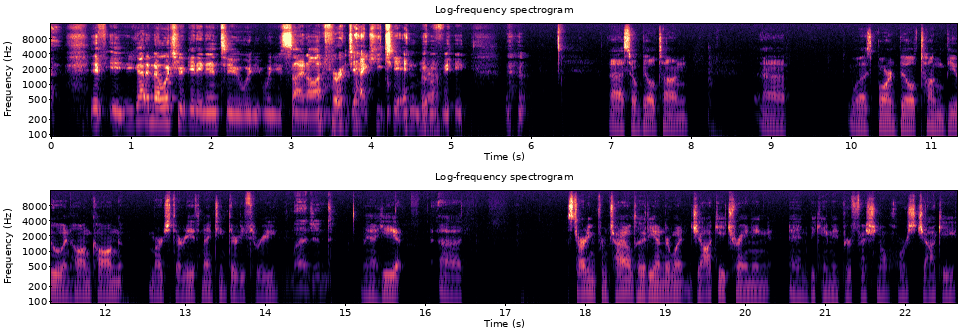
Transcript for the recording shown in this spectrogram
if you got to know what you're getting into when you, when you sign on for a Jackie Chan Yeah. movie. Uh, so Bill Tung uh, was born Bill Tung Bu in Hong Kong, March 30th, 1933. Legend. Yeah, he, uh, starting from childhood, he underwent jockey training and became a professional horse jockey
